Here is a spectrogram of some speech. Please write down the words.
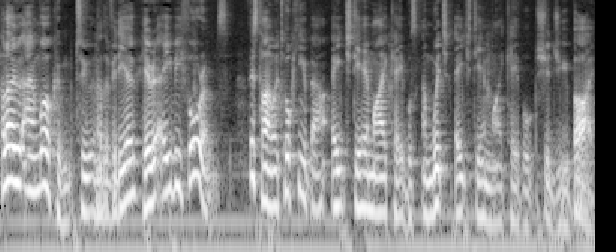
Hello and welcome to another video here at AV Forums. This time we're talking about HDMI cables and which HDMI cable should you buy.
